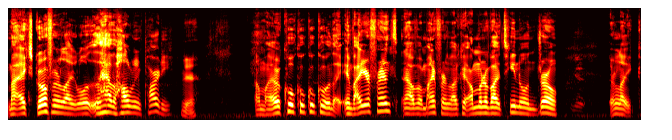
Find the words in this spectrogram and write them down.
my ex girlfriend like, well, let's have a Halloween party. Yeah. I'm like, oh, cool, cool, cool, cool. Like, invite your friends, and I invite my friends. Like, okay, I'm gonna invite Tino and Dro. They're like,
